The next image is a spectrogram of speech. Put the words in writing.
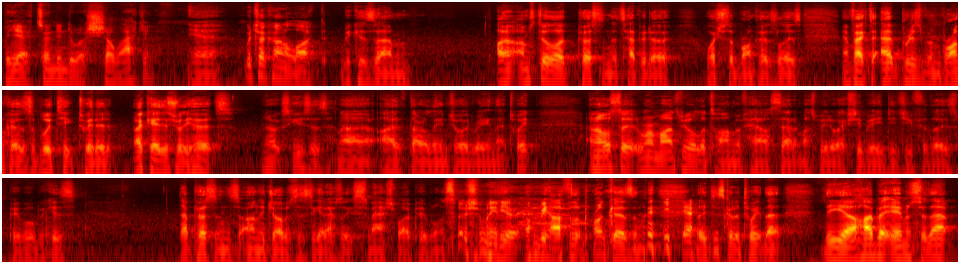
but yeah, it turned into a shellacking. Yeah, which I kind of liked because um, I, I'm still a person that's happy to watch the Broncos lose. In fact, at Brisbane Broncos, the blue tick tweeted, "Okay, this really hurts. No excuses," and I, I thoroughly enjoyed reading that tweet. And also, it reminds me all the time of how sad it must be to actually be a digi for those people because that person's only job is just to get absolutely smashed by people on social media on behalf of the Broncos, and Yeah. they just got to tweet that. The uh, hyper M's for that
